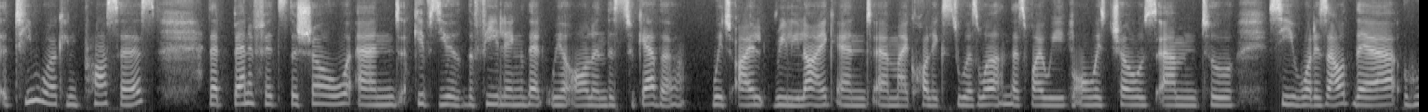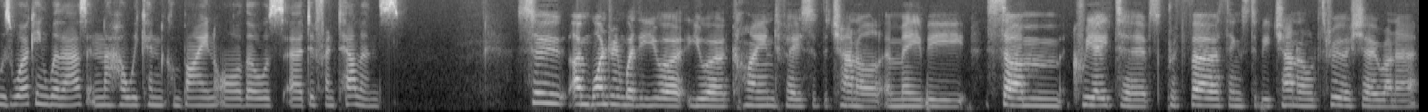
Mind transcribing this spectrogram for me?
a team working process that benefits the show and gives you the feeling that we are all in this together which I really like, and uh, my colleagues do as well. And that's why we always chose um, to see what is out there, who's working with us, and how we can combine all those uh, different talents. So I'm wondering whether you are you are a kind face of the channel, and maybe some creatives prefer things to be channeled through a showrunner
